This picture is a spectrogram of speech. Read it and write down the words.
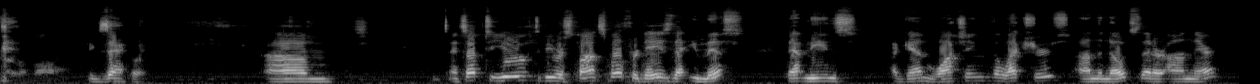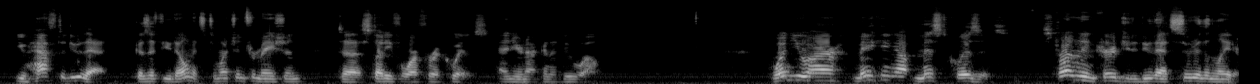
exactly. Um, it's up to you to be responsible for days that you miss. That means again watching the lectures on the notes that are on there. You have to do that because if you don't, it's too much information to study for for a quiz, and you're not going to do well. When you are making up missed quizzes, strongly encourage you to do that sooner than later.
